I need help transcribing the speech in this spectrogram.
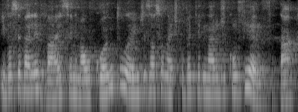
e você vai levar esse animal o quanto antes ao seu médico veterinário de confiança, tá?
